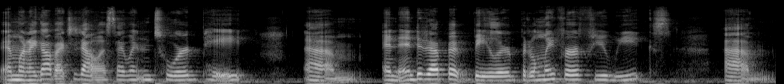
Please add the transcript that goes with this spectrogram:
And when I got back to Dallas, I went and toured Pate um, and ended up at Baylor, but only for a few weeks um,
